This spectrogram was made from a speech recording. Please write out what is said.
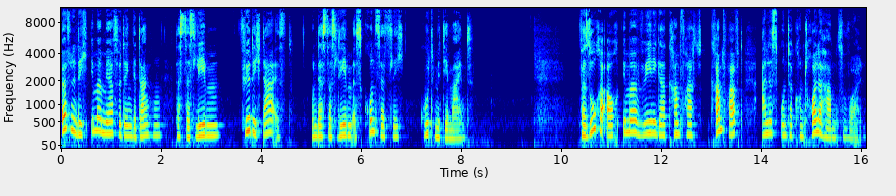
Öffne dich immer mehr für den Gedanken, dass das Leben für dich da ist und dass das Leben es grundsätzlich gut mit dir meint. Versuche auch immer weniger krampfhaft, krampfhaft alles unter Kontrolle haben zu wollen.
